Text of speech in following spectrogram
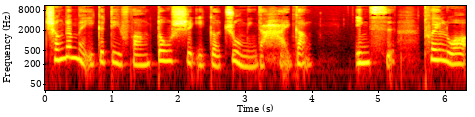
城的每一个地方都是一个著名的海港。因此，推罗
